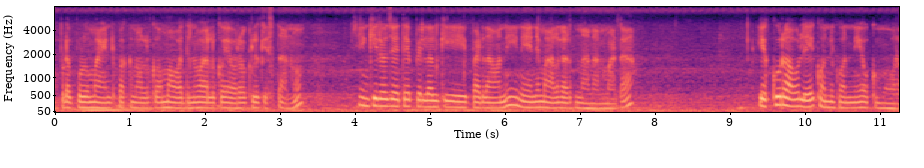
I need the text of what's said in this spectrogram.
అప్పుడప్పుడు మా ఇంటి పక్కన వాళ్ళకో మా వదిన వాళ్ళకో ఎవరో ఒకరికి ఇస్తాను. ఇంక ఈరోజు అయితే పిల్లలకి పెడదామని నేనే మాల కడుతున్నాను అనమాట ఎక్కువ రావులే కొన్ని కొన్ని ఒక మూర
